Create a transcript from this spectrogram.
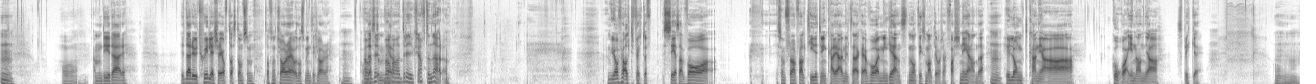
Mm. Och ja, men det är ju där det är där utskiljer sig oftast, de som, de som klarar det och de som inte klarar det. Mm. Och Vad, dri- vad mera- var drivkraften där då? Jag har alltid försökt att se så här, vad, som framförallt tidigt i min karriär, militär karriär, vad är min gräns? Det är någonting som alltid varit fascinerande. Mm. Hur långt kan jag gå innan jag spricker? Mm.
